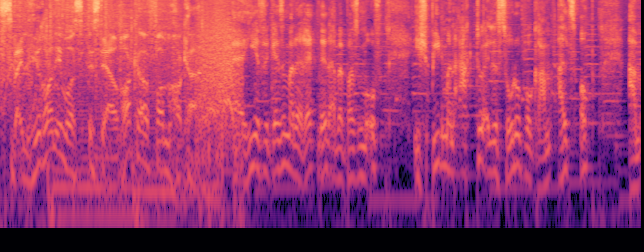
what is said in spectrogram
Sven Hieronymus ist der Rocker vom Hocker. Äh, hier, vergessen wir der Red nicht, aber pass mal auf. Ich spiele mein aktuelles Soloprogramm als ob am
